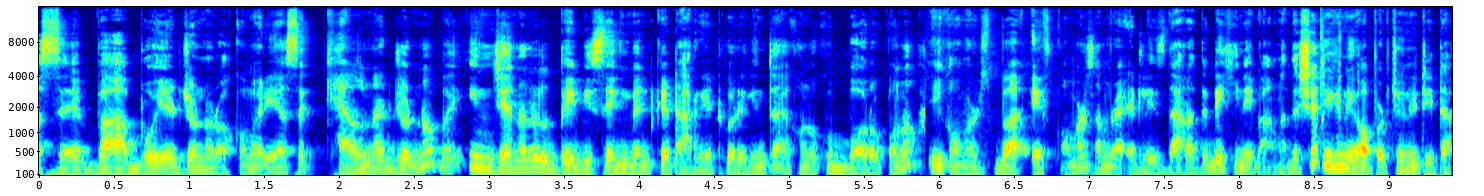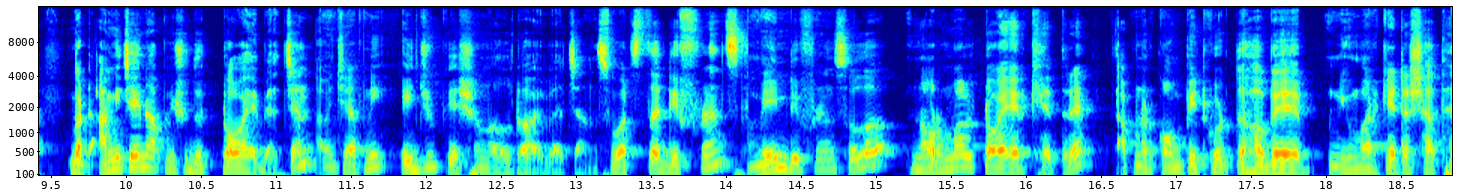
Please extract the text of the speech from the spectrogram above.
আছে বা বইয়ের জন্য রকমারি আছে, খেলনার জন্য বা ইন জেনারেল বেবি সেগমেন্টকে টার্গেট করে কিন্তু এখনও খুব বড় কোনো ই কমার্স বা এফ কমার্স আমরা অ্যাটলিস্ট দাঁড়াতে দেখিনি বাংলাদেশে এখানে অপরচুনিটিটা বাট আমি চাই না আপনি শুধু টয় বেচেন, আমি চাই আপনি এডুকেশনাল টয় বেচেন। What's the difference main difference হলো নর্মাল টয়ের ক্ষেত্রে আপনার কম্পিট করতে হবে নিউ মার্কেটের সাথে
